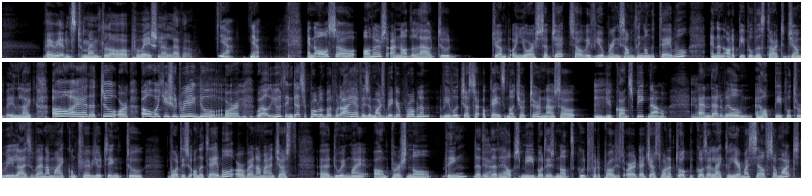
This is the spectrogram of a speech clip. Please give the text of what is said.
very instrumental or operational level. Yeah. Yeah. And also, honors are not allowed to jump on your subject. So if you bring something on the table and then other people will start to jump in like, oh, I had that too. Or, oh, what you should really do. or, well, you think that's a problem, but what I have is a much bigger problem. We will just say, okay, it's not your turn now. So mm-hmm. you can't speak now. And that will help people to realize when am I contributing to what is on the table or when am I just uh, doing my own personal thing that, Yeah. that helps me but is not good for the process or I just want to talk because I like to hear myself so much.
